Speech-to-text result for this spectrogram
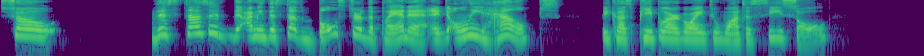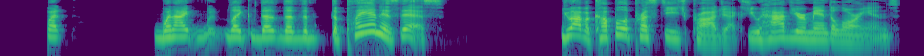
So this doesn't i mean this does bolster the plan. It, only helps because people are going to want to see soul. But when i like the the the, the plan is this. You have a couple of prestige projects. You have your mandalorians.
